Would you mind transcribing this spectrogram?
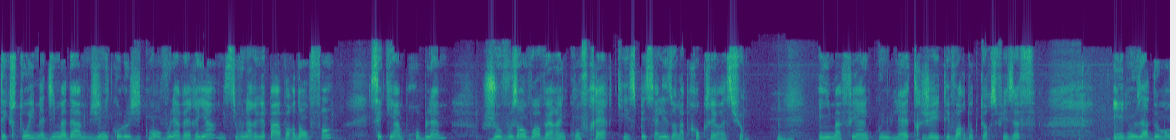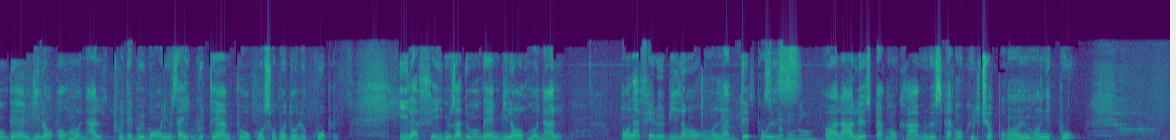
texto, il m'a dit Madame, gynécologiquement, vous n'avez rien, mais si vous n'arrivez pas à avoir d'enfant, c'est qu'il y a un problème. Je vous envoie vers un confrère qui est spécialiste dans la procréation. Mhm. il m'a fait une lettre. J'ai été voir docteur Sfizef. Il nous a demandé un bilan hormonal, tout début. Bon, il nous a écouté un peu, grosso modo, le couple. Il, a fait, il nous a demandé un bilan hormonal. On a fait le bilan, on l'a déposé. Voilà, le spermogramme, le spermoculture pour mon, mon époux.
